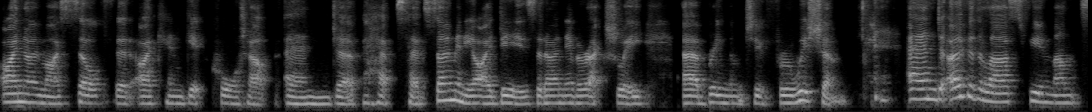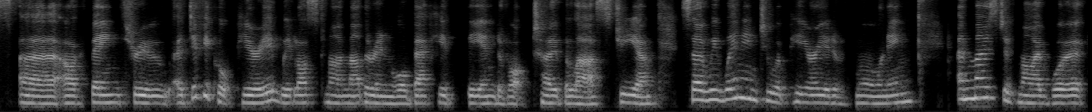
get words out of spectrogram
I know myself that I can get caught up and uh, perhaps have so many ideas that I never actually uh, bring them to fruition. And over the last few months, uh, I've been through a difficult period. We lost my mother in law back at the end of October last year. So we went into a period of mourning, and most of my work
